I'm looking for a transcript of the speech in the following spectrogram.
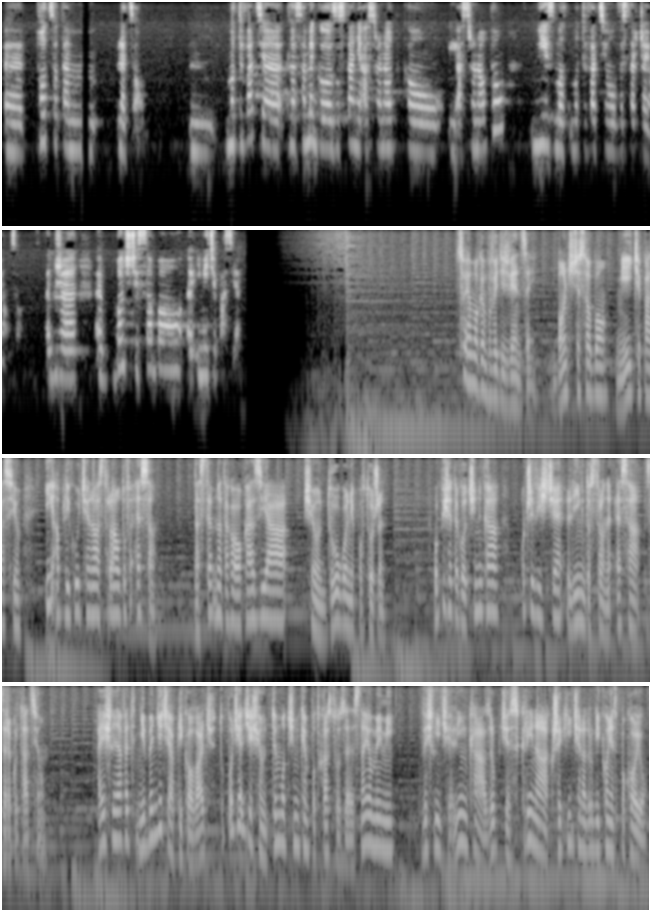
e, po co tam lecą. Motywacja dla samego zostania astronautką i astronautą nie jest motywacją wystarczającą. Także e, bądźcie sobą e, i miejcie pasję. Co ja mogę powiedzieć więcej? Bądźcie sobą, miejcie pasję i aplikujcie na astronautów ESA. Następna taka okazja się długo nie powtórzy. W opisie tego odcinka oczywiście link do strony ESA z rekrutacją. A jeśli nawet nie będziecie aplikować, to podzielcie się tym odcinkiem podcastu ze znajomymi, wyślijcie linka, zróbcie screena, krzyknijcie na drugi koniec pokoju.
